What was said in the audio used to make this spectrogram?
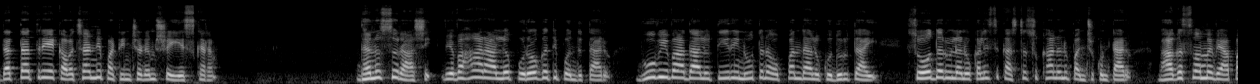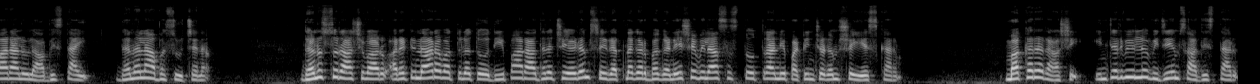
దత్తాత్రేయ కవచాన్ని పఠించడం శ్రేయస్కరం. ధనుస్సు రాశి వ్యవహారాల్లో పురోగతి పొందుతారు. భూ వివాదాలు తీరి నూతన ఒప్పందాలు కుదురుతాయి. సోదరులను కలిసి కష్టసుఖాలను పంచుకుంటారు. భాగస్వామ్య వ్యాపారాలు లాభిస్తాయి. ధనలాభ సూచన. ధనుస్సు రాశివారు అరటినార వత్తులతో దీపారాధన చేయడం శ్రీ రత్నగర్భ గణేశ విలాస స్తోత్రాన్ని పఠించడం శ్రేయస్కరం. మకర రాశి ఇంటర్వ్యూల్లో విజయం సాధిస్తారు.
